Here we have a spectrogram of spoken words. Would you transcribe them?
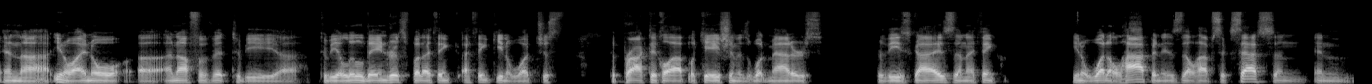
and uh, you know I know uh, enough of it to be uh, to be a little dangerous, but I think I think you know what, just the practical application is what matters for these guys, and I think you know what'll happen is they'll have success and and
